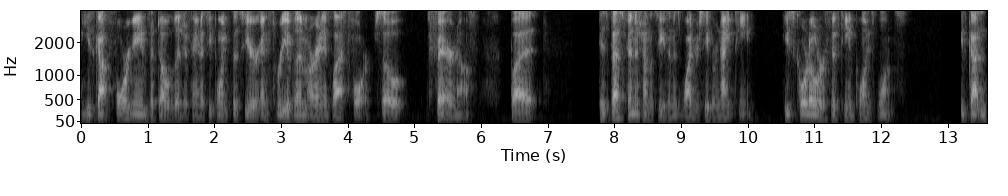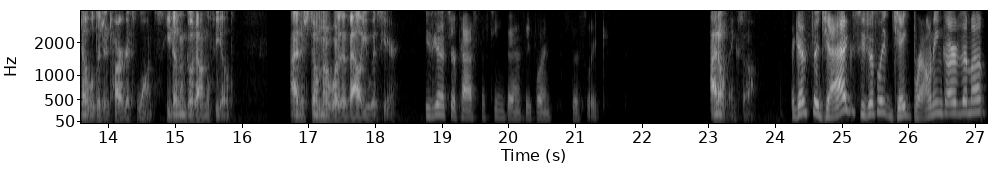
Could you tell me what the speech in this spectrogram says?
he's got four games of double digit fantasy points this year, and three of them are in his last four. So fair enough. But his best finish on the season is wide receiver 19. He scored over 15 points once. He's gotten double digit targets once. He doesn't go down the field. I just don't know where the value is here. He's gonna surpass 15 fantasy points this week I don't think so. against the Jags, who just let Jake Browning carve them up.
